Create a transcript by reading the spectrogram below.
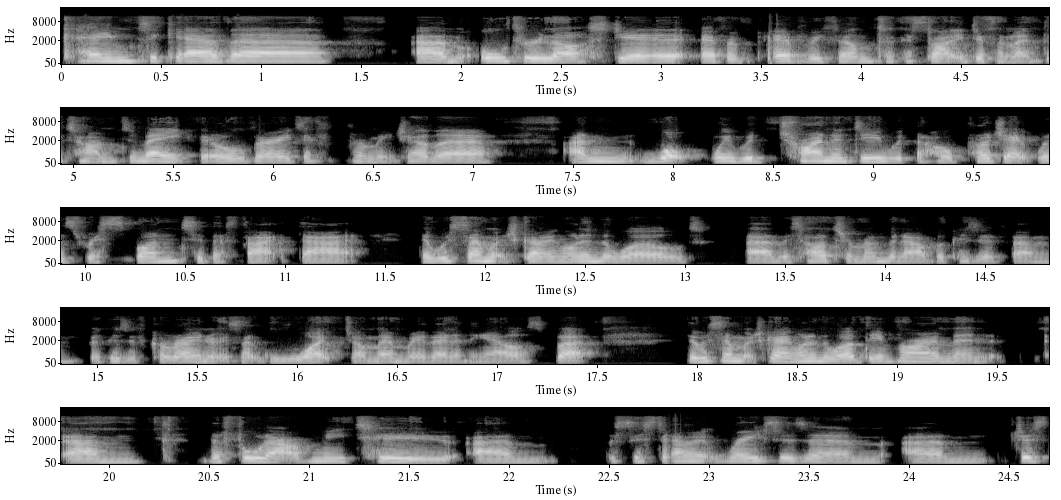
came together um, all through last year. Every, every film took a slightly different length of time to make, they're all very different from each other. And what we were trying to do with the whole project was respond to the fact that there was so much going on in the world. Um, it's hard to remember now because of um, because of Corona. It's like wiped our memory of anything else. But there was so much going on in the world, the environment, um, the fallout of Me Too, um, systemic racism, um, just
